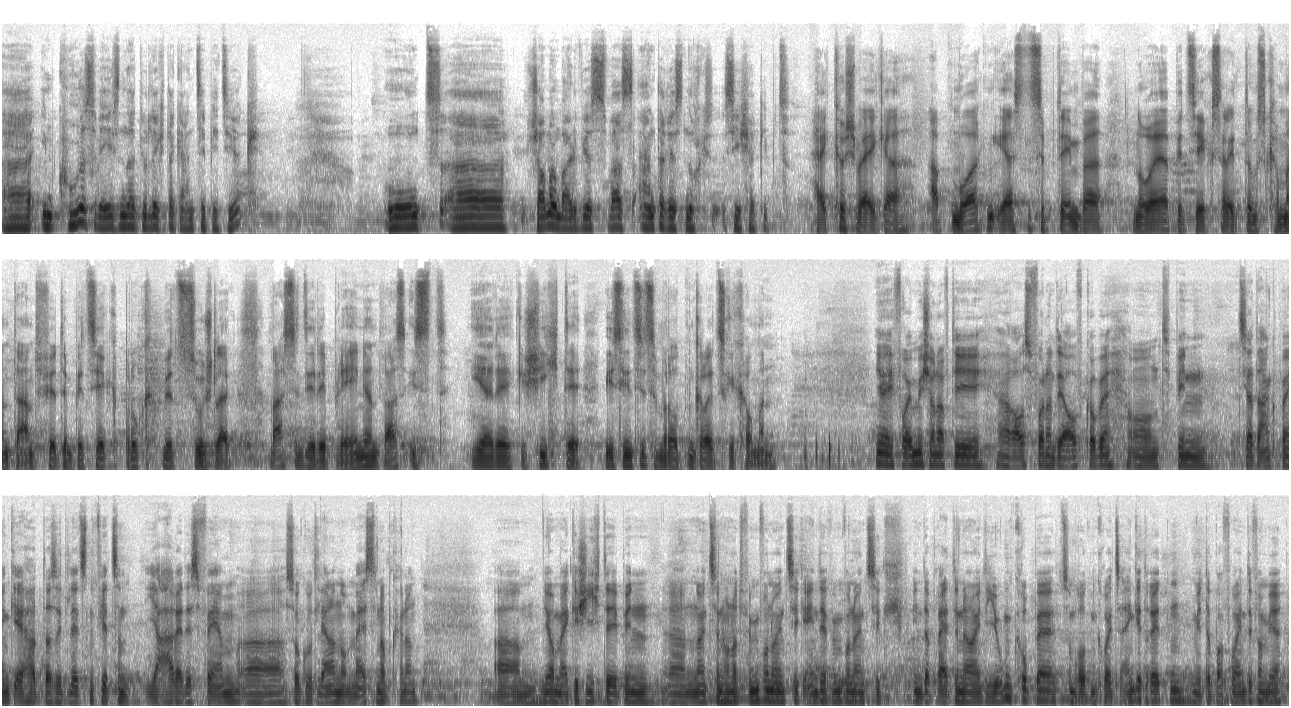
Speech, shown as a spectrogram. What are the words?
äh, im Kurswesen natürlich der ganze Bezirk. Und äh, schauen wir mal, wie es was anderes noch sicher gibt. Heiko Schweiger, ab morgen, 1. September, neuer Bezirksrettungskommandant für den Bezirk Bruck-Mütz-Zuschlag. Was sind Ihre Pläne und was ist Ihre Geschichte? Wie sind Sie zum Roten Kreuz gekommen? Ja, ich freue mich schon auf die herausfordernde Aufgabe und bin sehr dankbar in Gerhard, dass ich die letzten 14 Jahre des FM äh, so gut lernen und meistern habe können. Ähm, ja, meine Geschichte, ich bin äh, 1995, Ende 95 in der Breitenau in die Jugendgruppe zum Roten Kreuz eingetreten mit ein paar Freunden von mir.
